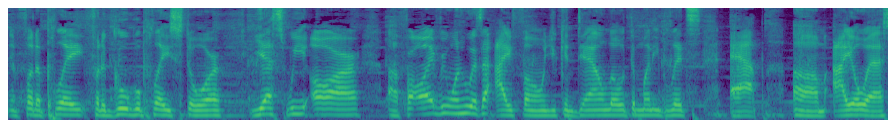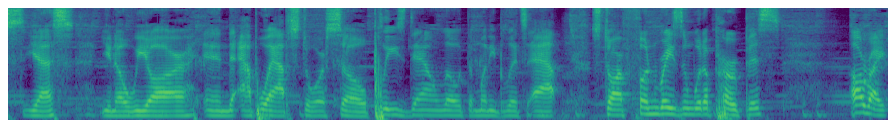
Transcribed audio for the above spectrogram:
and for the Play for the Google Play Store. Yes, we are uh, for everyone who has an iPhone. You can download the Money Blitz app, um, iOS. Yes, you know we are in the Apple App Store, so please download the Money Blitz app. Start fundraising with a purpose. All right,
